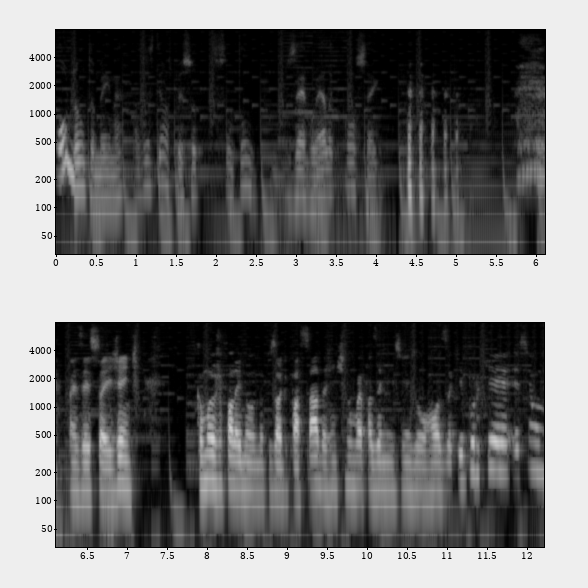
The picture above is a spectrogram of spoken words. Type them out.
Ou não também, né? Às vezes tem umas pessoas que são tão Zé Ruela que conseguem. Mas é isso aí, gente. Como eu já falei no, no, episódio passado, a gente não vai fazer menções honrosas aqui porque esse é um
